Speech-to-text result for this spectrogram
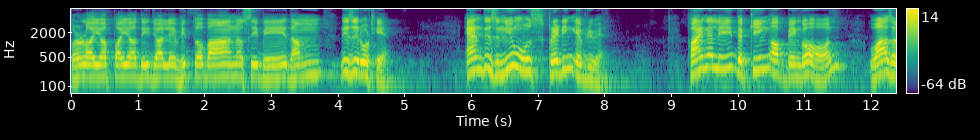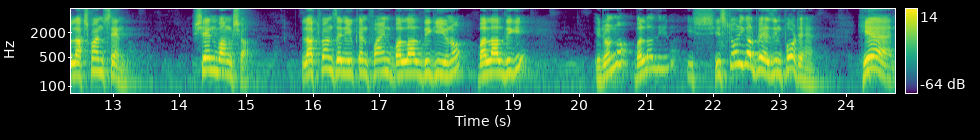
Pralaya Payadi Jale Bhitobhanasi Vedam. This he wrote here. And this news spreading everywhere. Finally, the king of Bengal was Lakshman Sen, Sen Vangsha. Lakshman Sen, you can find Ballal Dighi, you know, Ballal Dighi. You don't know Ballal Dighi? Historical place, important. Here,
